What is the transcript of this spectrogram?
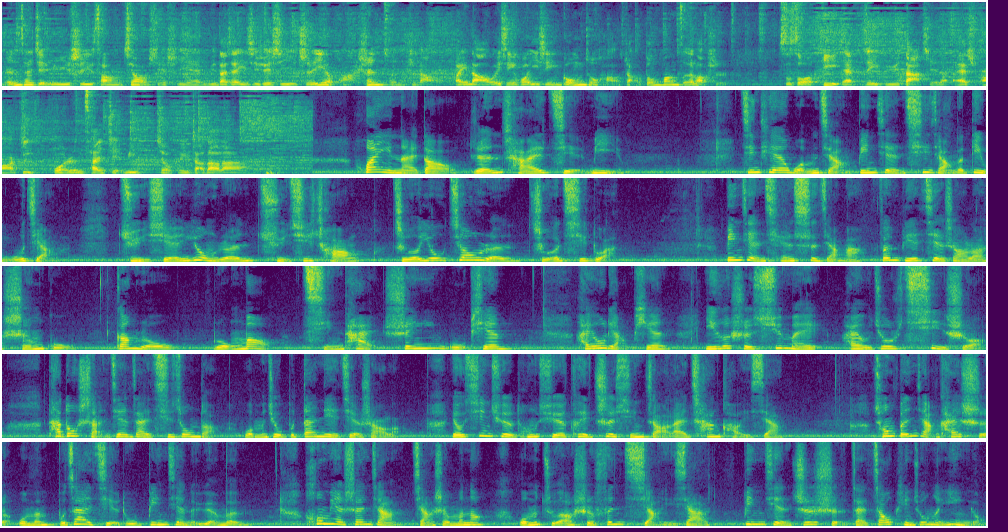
人才解密是一场教学实验，与大家一起学习职业化生存之道。欢迎到微信或易信公众号找东方泽老师，搜索 DFZ 与大写的 HRD 或人才解密就可以找到啦。欢迎来到人才解密。今天我们讲兵谏七讲的第五讲：举贤用人，取其长；择优教人，择其短。兵谏前四讲啊，分别介绍了神骨、刚柔、容貌、形态、声音五篇，还有两篇，一个是须眉，还有就是气色，它都闪见在其中的，我们就不单列介绍了。有兴趣的同学可以自行找来参考一下。从本讲开始，我们不再解读兵谏的原文，后面三讲讲什么呢？我们主要是分享一下。兵谏知识在招聘中的应用。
